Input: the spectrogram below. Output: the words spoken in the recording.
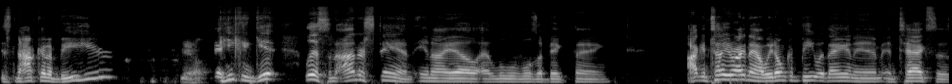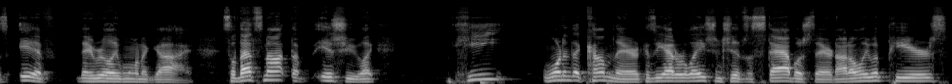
is not going to be here, Yeah. and he can get. Listen, I understand NIL at Louisville is a big thing. I can tell you right now, we don't compete with A and M in Texas if they really want a guy. So that's not the issue. Like he wanted to come there because he had relationships established there, not only with peers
